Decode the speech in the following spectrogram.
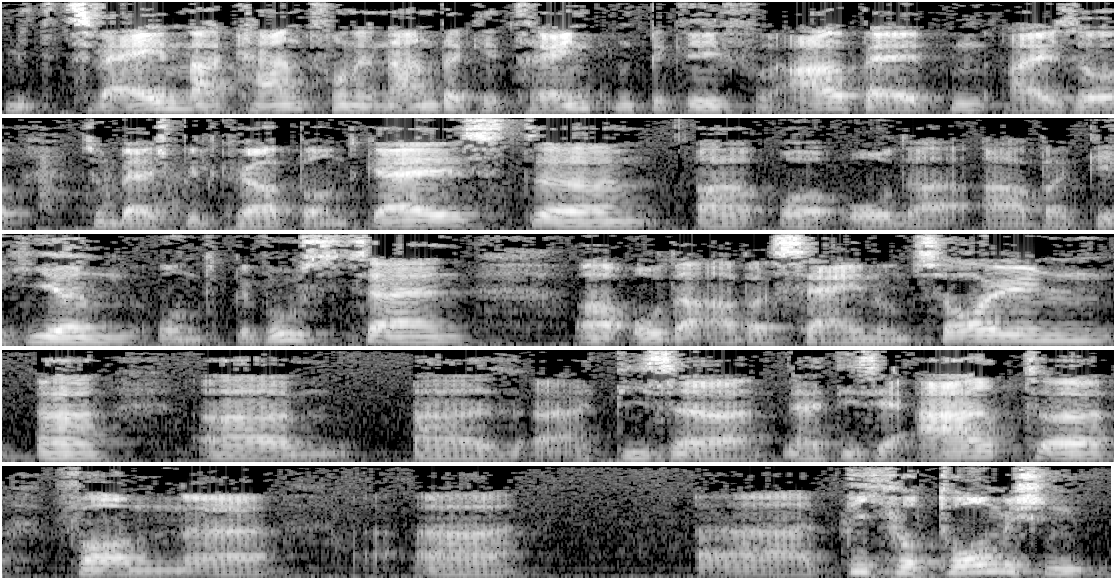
mit zwei markant voneinander getrennten Begriffen arbeiten, also zum Beispiel Körper und Geist oder aber Gehirn und Bewusstsein oder aber Sein und Sollen, ähm, äh, dieser, äh, diese Art äh, von dichotomischen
